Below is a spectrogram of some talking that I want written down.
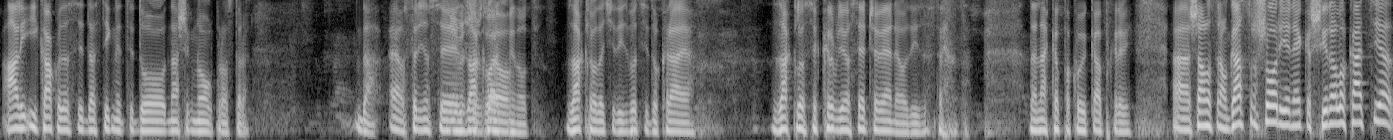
ali i kako da se da stignete do našeg novog prostora. Da, evo, Srđan se Imaš još 20 zakleo. Zakleo da će da izbaci do kraja. Zakleo se krvlje, oseče vene od iza trenutno. Da nakapa koju kap krvi. A, šalno strano, Gastrošor je neka šira lokacija,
